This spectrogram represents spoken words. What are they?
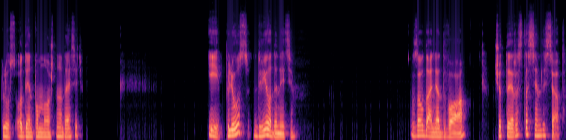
плюс 1 помножити на 10. І плюс 2 одиниці. Завдання 2. 470.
